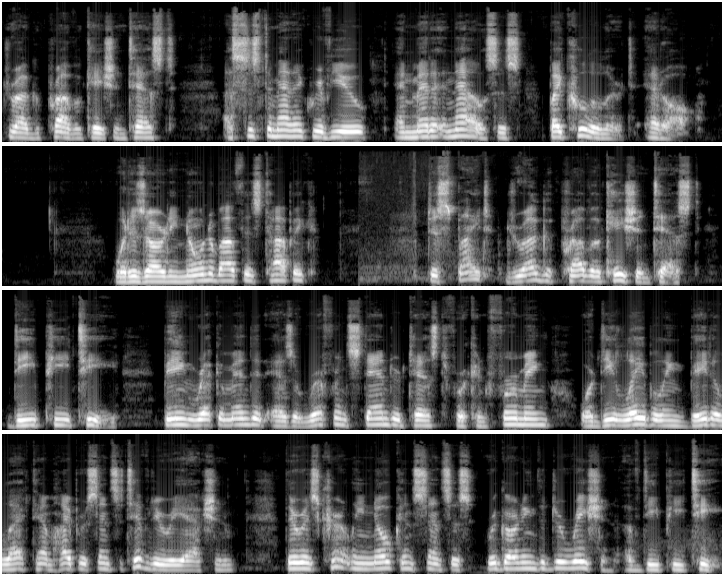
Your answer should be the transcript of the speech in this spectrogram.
drug provocation test? A systematic review and meta analysis by Kulalert et al. What is already known about this topic? Despite drug provocation test, DPT, being recommended as a reference standard test for confirming or delabeling beta lactam hypersensitivity reaction, there is currently no consensus regarding the duration of DPT.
